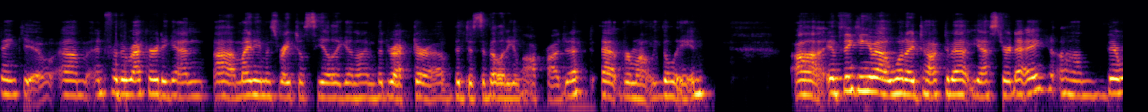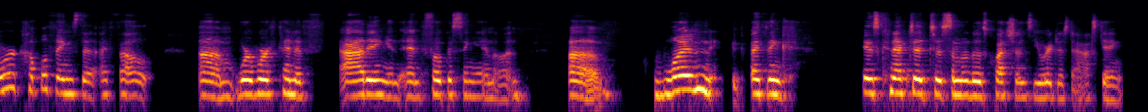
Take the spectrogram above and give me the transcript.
Thank you. Um, and for the record, again, uh, my name is Rachel Seelig, and I'm the director of the Disability Law Project at Vermont Legal Aid. Uh, in thinking about what I talked about yesterday, um, there were a couple things that I felt um, were worth kind of adding and, and focusing in on. Um, one, I think, is connected to some of those questions you were just asking.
